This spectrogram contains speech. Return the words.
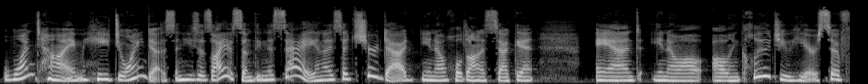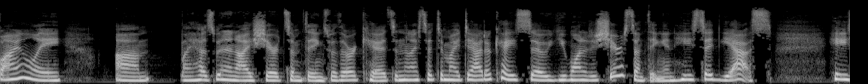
one time he joined us and he says, I have something to say. And I said, Sure, Dad, you know, hold on a second. And, you know, I'll, I'll include you here. So finally, um, my husband and I shared some things with our kids. And then I said to my dad, Okay, so you wanted to share something? And he said, Yes. He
